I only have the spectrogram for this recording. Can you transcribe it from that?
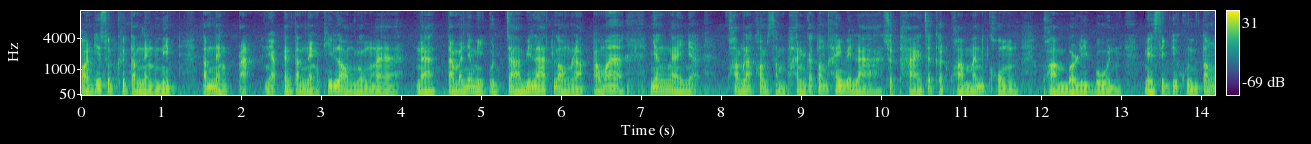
อ่อนที่สุดคือตำแหน่งนิดตำแหน่งประเนี่ยเป็นตำแหน่งที่รองลงมานะแต่มันยังมีอุจจาวิราชรองรับแปลว่ายังไงเนี่ยความรักความสัมพันธ์ก็ต้องให้เวลาสุดท้ายจะเกิดความมั่นคง ความบริบูรณ์ ในสิ่งที่คุณต้อง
